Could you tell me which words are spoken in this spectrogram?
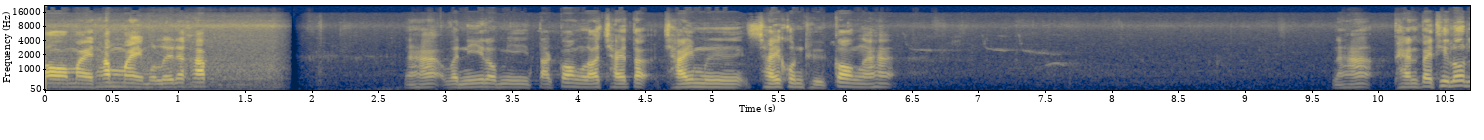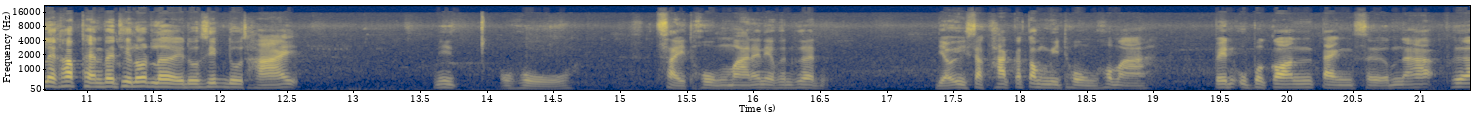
ต่อใหม่ทำใหม่หมดเลยนะครับนะฮะวันนี้เรามีตากล้องแล้วใช้ใช้มือใช้คนถือกล้องนะฮะนะฮะแผ่นไปที่รถเลยครับ แผ่นไปที่รถเลยดูซิปดูท้ายนี่โอ้โห ใส่ธงมาแน่เนี่ยเพื่อนๆ ดี๋ยวอีกสักพักก็ต้องมีธงเข้ามา เป็นอุปกรณ์แต่งเสริมนะฮะเพื่อ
